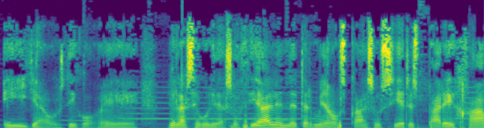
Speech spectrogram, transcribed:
y ya os digo, eh, de la seguridad social, en determinados casos, si eres pareja,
